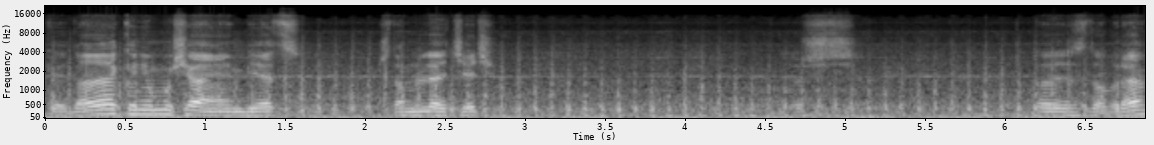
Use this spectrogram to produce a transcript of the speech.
Okej, daleko nie musiałem biec, czy tam lecieć. To jest dobre.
